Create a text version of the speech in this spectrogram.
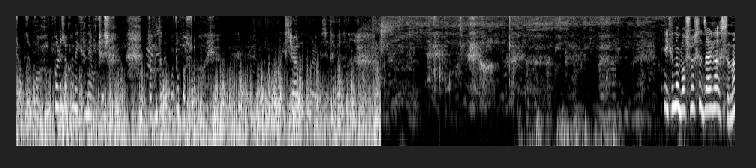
সব কিছু বহন করে যখন এখানে উঠে তখন তাদের কত কষ্ট হয়। স্ট্রাগল করে বেঁচে থাকে এখানে বসবাসের জায়গা আছে না?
